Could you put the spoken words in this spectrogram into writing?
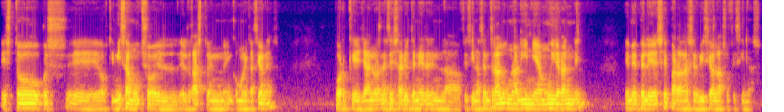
Esto pues, eh, optimiza mucho el, gasto en, comunicaciones porque ya no es necesario tener en la oficina central una línea muy grande MPLS para dar servicio a las oficinas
